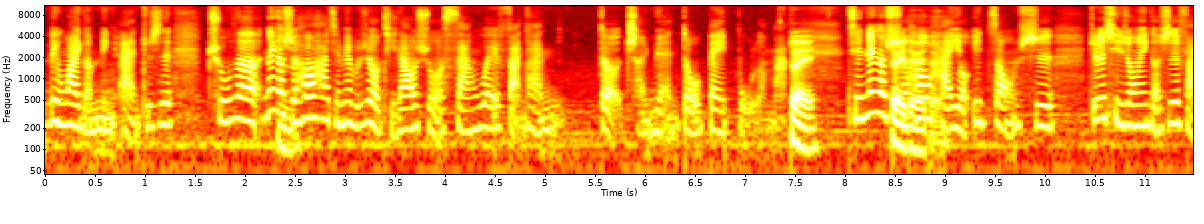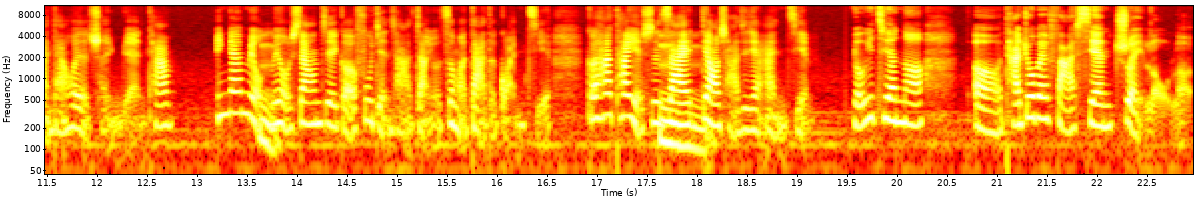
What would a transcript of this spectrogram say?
另外一个命案，就是除了那个时候，他前面不是有提到说三位反贪。的成员都被捕了嘛？对，其实那个时候还有一种是，就是其中一个是反弹会的成员，他应该没有没有像这个副检察长有这么大的关节，可他他也是在调查这件案件。有一天呢，呃，他就被发现坠楼了，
